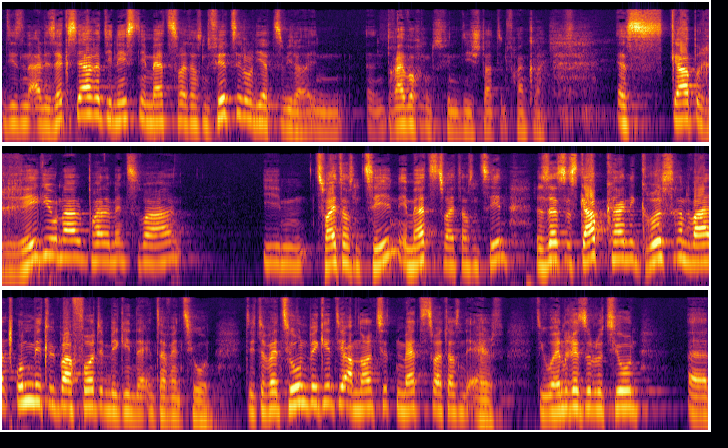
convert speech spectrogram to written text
die sind alle sechs Jahre, die nächsten im März 2014 und jetzt wieder. In, in drei Wochen finden die statt in Frankreich. Es gab regionale Parlamentswahlen im 2010, im März 2010. Das heißt, es gab keine größeren Wahlen unmittelbar vor dem Beginn der Intervention. Die Intervention beginnt ja am 19. März 2011. Die UN-Resolution äh,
